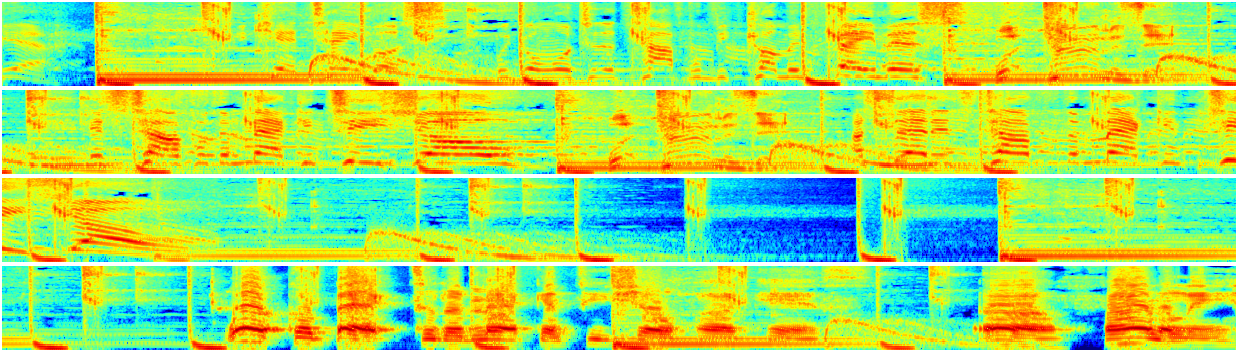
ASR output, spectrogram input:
Yeah. You can't tame us. We're going to the top, we're becoming famous. What time is it? It's time for the Mac and T Show. What time is it? I said it's time for the Mac and T Show. Welcome back to the Mac and T Show podcast. Uh, finally,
